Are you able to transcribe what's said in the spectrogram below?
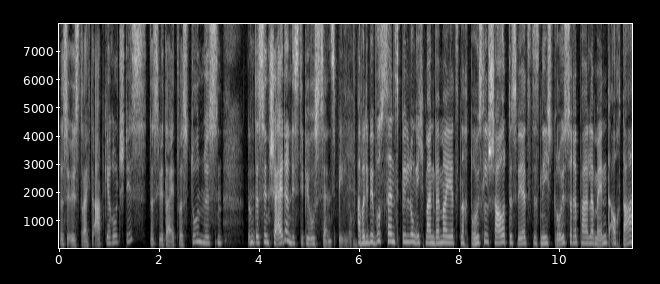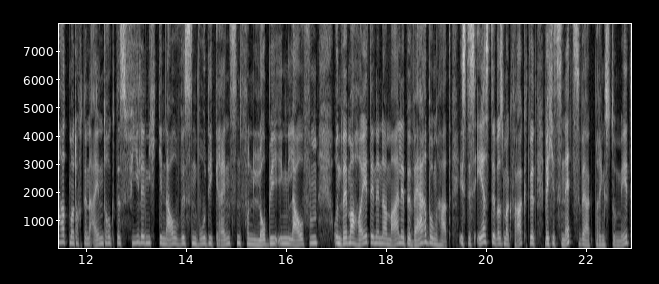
dass Österreich da abgerutscht ist, dass wir da etwas tun müssen. Und das Entscheidende ist die Bewusstseinsbildung. Aber die Bewusstseinsbildung, ich meine, wenn man jetzt nach Brüssel schaut, das wäre jetzt das nächstgrößere Parlament, auch da hat man doch den Eindruck, dass viele nicht genau wissen, wo die Grenzen von Lobbying laufen. Und wenn man heute eine normale Bewerbung hat, ist das Erste, was man gefragt wird, welches Netzwerk bringst du mit,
